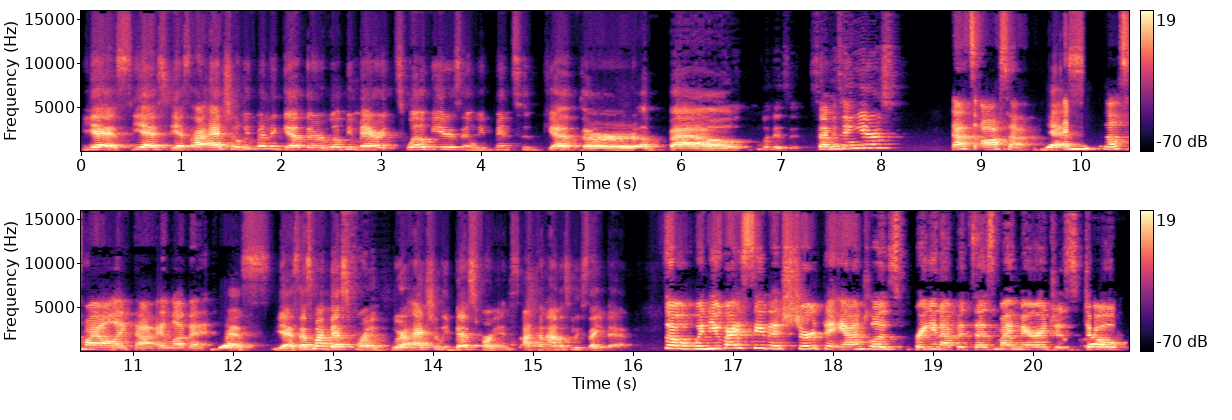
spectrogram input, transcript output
Yes, yes, yes. I actually we've been together. We'll be married 12 years, and we've been together about what is it, 17 years? That's awesome. Yes. And you still smile like that. I love it. Yes, yes. That's my best friend. We're actually best friends. I can honestly say that. So when you guys see this shirt that Angela's bringing up, it says "My marriage is dope."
